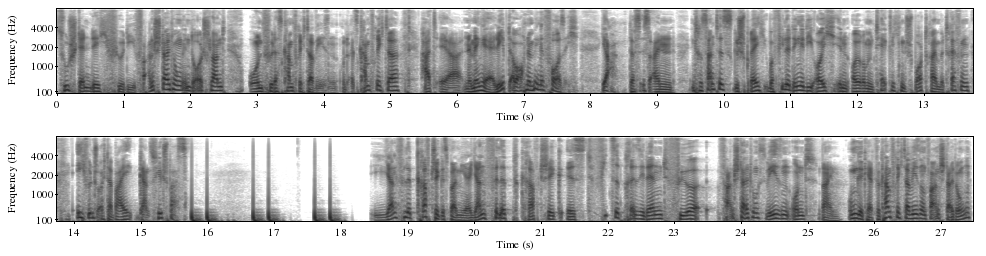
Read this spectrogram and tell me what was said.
zuständig für die Veranstaltungen in Deutschland und für das Kampfrichterwesen. Und als Kampfrichter hat er eine Menge erlebt, aber auch eine Menge vor sich. Ja, das ist ein interessantes Gespräch über viele Dinge, die euch in eurem täglichen Sporttreiben betreffen. Ich wünsche euch dabei ganz viel Spaß. Jan-Philipp Kraftschick ist bei mir. Jan-Philipp Kraftschick ist Vizepräsident für Veranstaltungswesen und, nein, umgekehrt, für Kampfrichterwesen und Veranstaltungen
